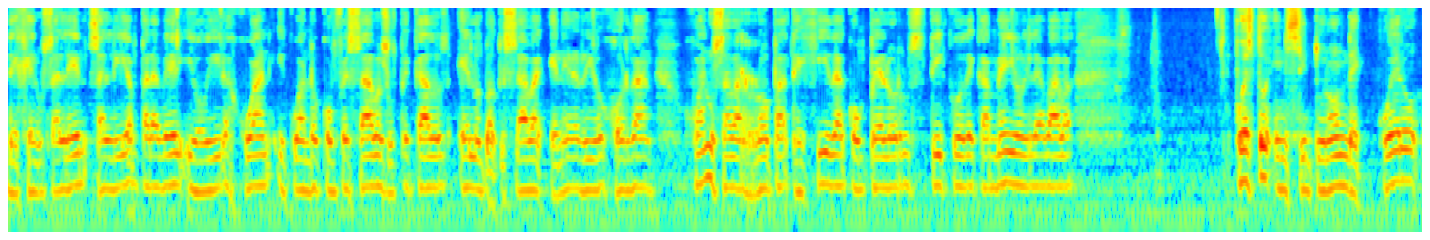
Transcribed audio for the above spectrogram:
de Jerusalén salían para ver y oír a Juan y cuando confesaban sus pecados, él los bautizaba en el río Jordán. Juan usaba ropa tejida con pelo rústico de camello y lavaba puesto en cinturón de cuero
